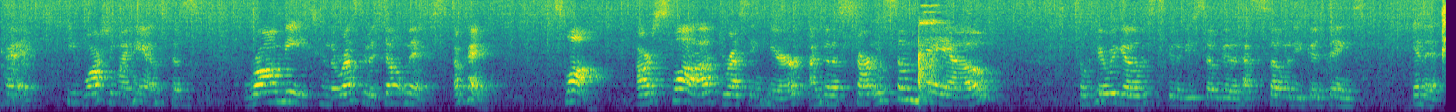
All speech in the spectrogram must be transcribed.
Okay, keep washing my hands because raw meat and the rest of it don't mix. Okay, slaw our slaw dressing here. I'm going to start with some mayo. So here we go. This is going to be so good. It has so many good things in it.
